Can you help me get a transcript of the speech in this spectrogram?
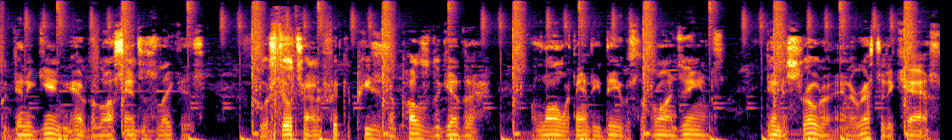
But then again, you have the Los Angeles Lakers who are still trying to fit the pieces and puzzle together along with Anthony Davis, LeBron James, Dennis Schroeder, and the rest of the cast.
